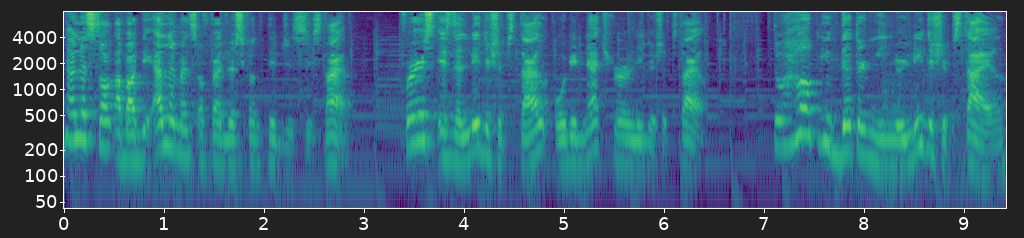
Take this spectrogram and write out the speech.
Now let's talk about the elements of Fiedler's contingency style. First is the leadership style or the natural leadership style. To help you determine your leadership style,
